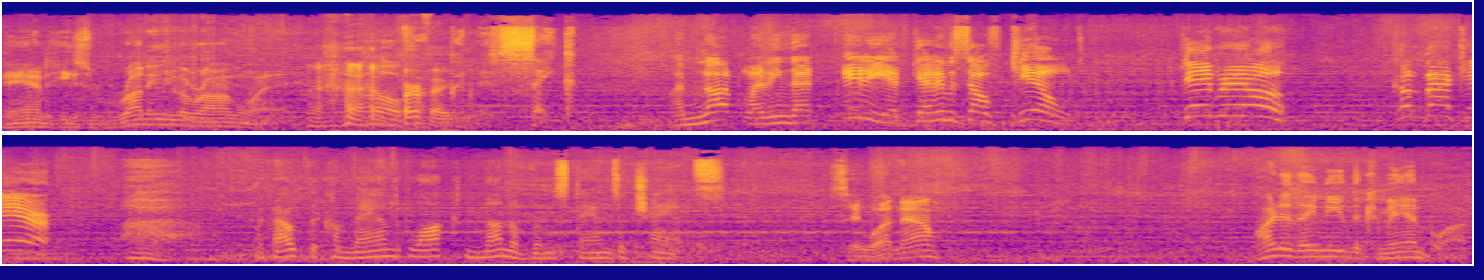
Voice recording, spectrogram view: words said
And he's running the wrong way. Oh, Perfect. for goodness sake. I'm not letting that idiot get himself killed. Gabriel! Come back here! Without the command block, none of them stands a chance. Say what now? Why do they need the command block?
